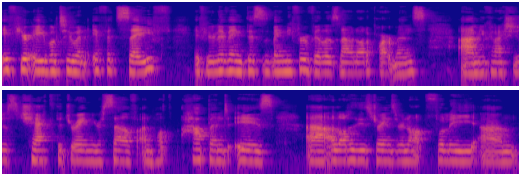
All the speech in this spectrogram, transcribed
if you're able to and if it's safe, if you're living, this is mainly for villas now, not apartments, um, you can actually just check the drain yourself. And what happened is uh, a lot of these drains are not fully, um,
